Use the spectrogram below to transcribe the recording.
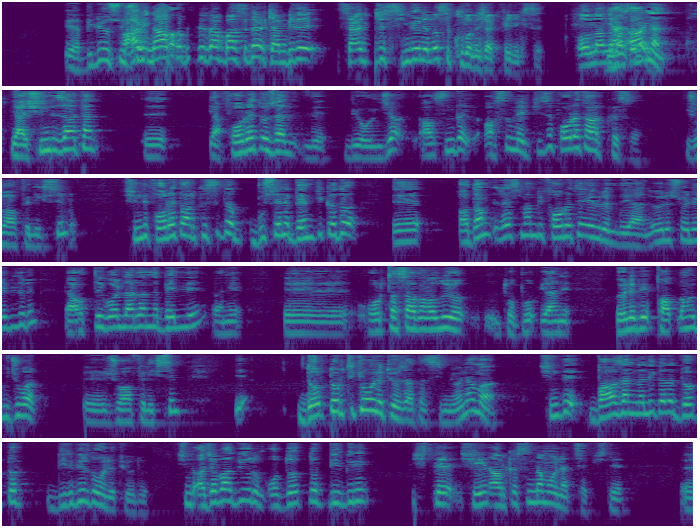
ya biliyorsun Abi şey, ne yapabilirden bahsederken bir de sence Simeone nasıl kullanacak Felix'i? Ondan da yani aynen. Ya şimdi zaten e, ya forvet özellikli bir oyuncu. Aslında asıl mevkisi forvet arkası Joao Felix'in. Şimdi forvet arkası da bu sene Benfica'da e, adam resmen bir forvete evrildi yani. Öyle söyleyebilirim. Ya attığı gollerden de belli. Hani e, orta sahadan alıyor topu. Yani öyle bir patlama gücü var e, Joao Felix'in 4-4-2 oynatıyor zaten Simeone ama şimdi bazen La Liga'da 4-4-1-1 de oynatıyordu. Şimdi acaba diyorum o 4-4-1-1'in işte şeyin arkasında mı oynatacak işte e,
